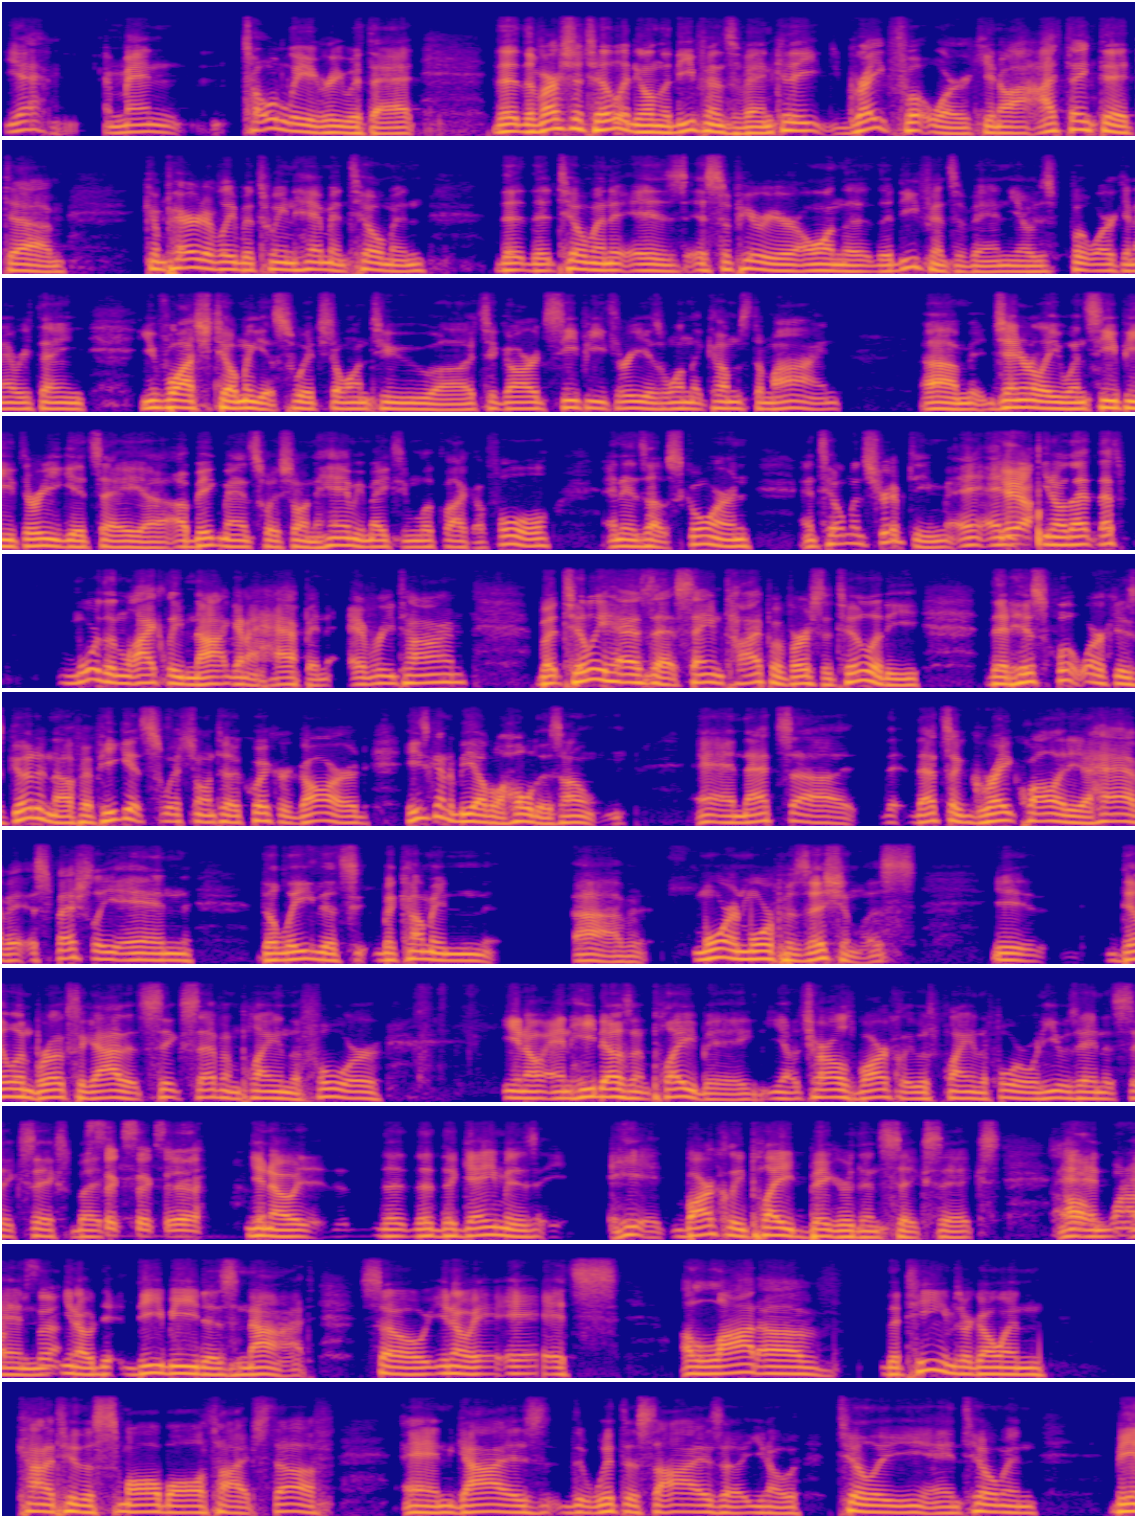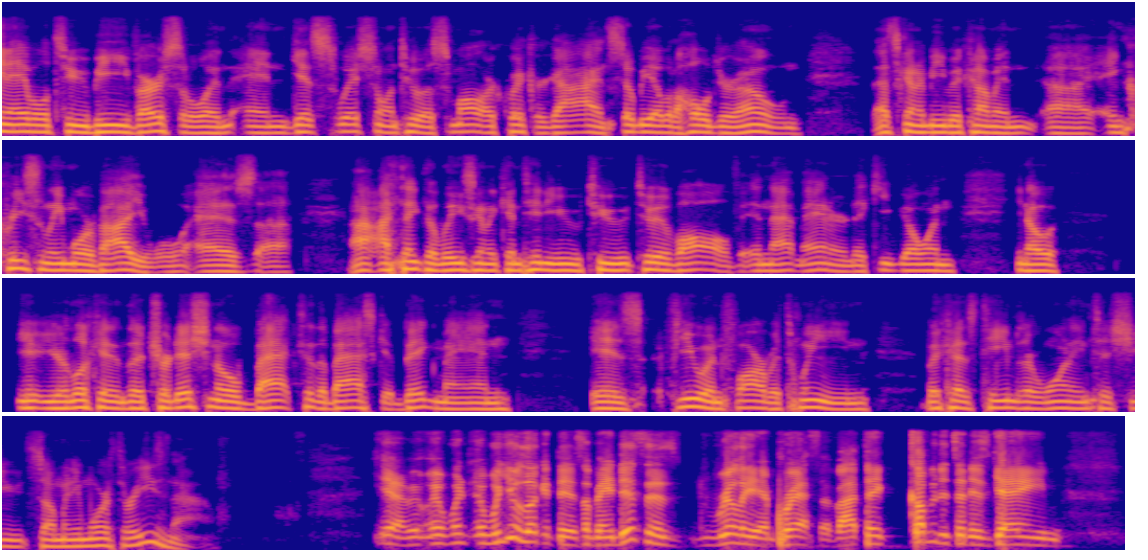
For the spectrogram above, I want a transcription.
Yeah, man, totally agree with that. The the versatility on the defensive end, he, great footwork. You know, I, I think that um, comparatively between him and Tillman, that, that Tillman is is superior on the the defensive end. You know his footwork and everything. You've watched Tillman get switched on to uh, to guard. CP3 is one that comes to mind. Um, generally, when CP3 gets a uh, a big man switched on to him, he makes him look like a fool and ends up scoring. And Tillman stripped him, and, and yeah. you know that that's more than likely not going to happen every time. But Tillie has that same type of versatility that his footwork is good enough. If he gets switched onto a quicker guard, he's going to be able to hold his own, and that's uh th- that's a great quality to have, especially in the league that's becoming uh, more and more positionless. You, Dillon Brooks, a guy that's six seven, playing the four, you know, and he doesn't play big. You know, Charles Barkley was playing the four when he was in at six six, but six six, yeah. You know, the the, the game is he Barkley played bigger than six six, and oh, and you know D- DB does not. So you know it, it's a lot of the teams are going kind of to the small ball type stuff, and guys with the size, of you know Tillie and Tillman being able to be versatile and and get switched onto a smaller, quicker guy and still be able to hold your own. That's going to be becoming uh, increasingly more valuable as uh, I, I think the league's going to continue to to evolve in that manner to keep going. You know, you're looking at the traditional back to the basket big man is few and far between because teams are wanting to shoot so many more threes now. Yeah, when, when you look at this, I mean, this is really impressive. I think coming into this game,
